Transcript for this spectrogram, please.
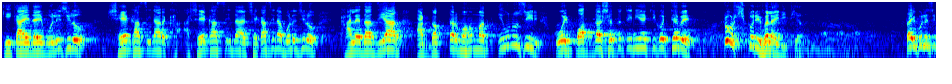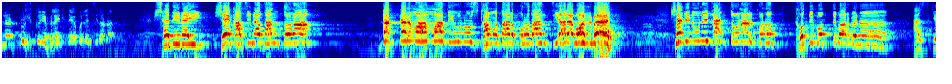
কি কায়দায় বলেছিল? শেখ হাসিনার শেখ হাসিনা শেখ হাসিনা বলেছিল, খালেদা জিয়ার আর ডক্টর মোহাম্মদ ইউনুসির ওই পদ্মা সেতুটি নিয়ে কি করতে হবে? টুস করে ফেলাই দিতে হবে। তাই বলেছিল, টুস করে ফেলাই দিতে হবে বলেছিল না? সেদিন এই শেখ হাসিনা জানতো না ডাক্তার মোহাম্মদ ইউনুস ক্ষমতার প্রধান চেয়ারে বসবে। সেদিন উনি জানতো ওনার কোন ক্ষতি করতে পারবে না। আজকে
